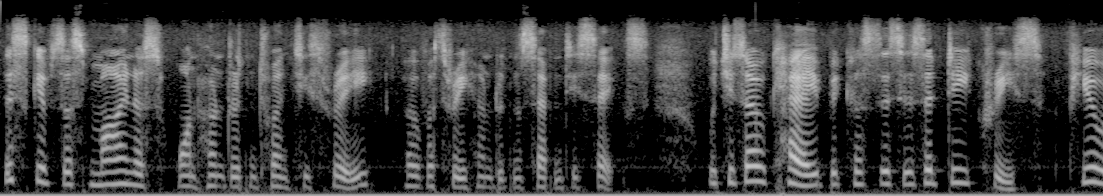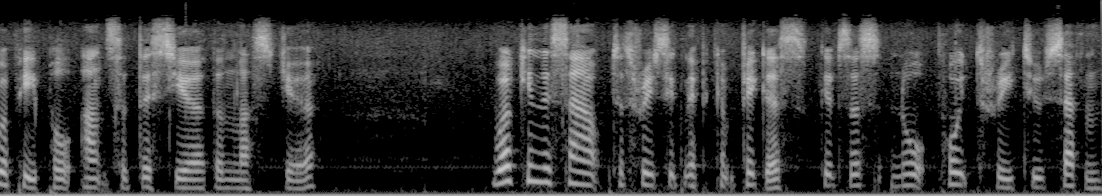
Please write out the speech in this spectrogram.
This gives us minus 123 over 376, which is okay because this is a decrease. Fewer people answered this year than last year. Working this out to three significant figures gives us 0.327.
